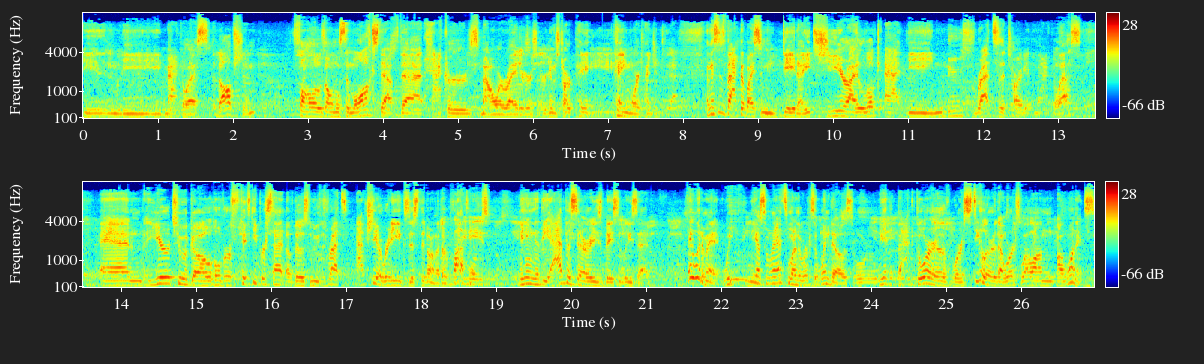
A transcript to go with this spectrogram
in the macOS adoption, follows almost in lockstep that hackers, malware writers are going to start pay, paying more attention to that. And this is backed up by some data. Each year I look at the new threats that target macOS. And a year or two ago, over 50% of those new threats actually already existed on other platforms, meaning that the adversaries basically said, hey, wait a minute, we, we have some ransomware that works at Windows, or we have a backdoor or a stealer that works well on, on Linux.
